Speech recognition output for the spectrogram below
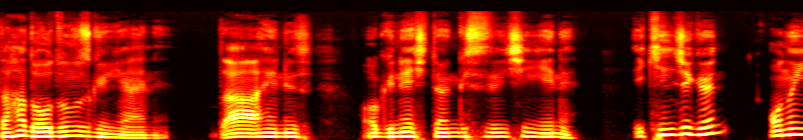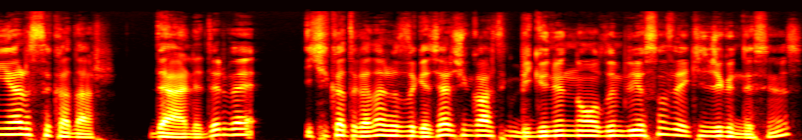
daha doğduğunuz gün yani. Daha henüz o güneş döngüsü sizin için yeni. İkinci gün onun yarısı kadar değerlidir ve iki katı kadar hızlı geçer. Çünkü artık bir günün ne olduğunu biliyorsunuz ve ikinci gündesiniz.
